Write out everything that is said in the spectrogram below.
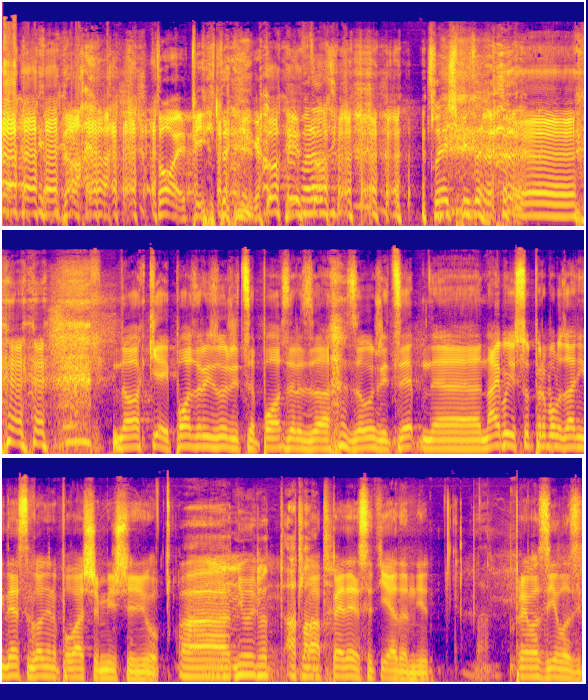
da, to je pitanje. To je Ima razlike. Sledeće pitanje. da, okej, pozdrav iz Užica, pozdrav za, za Užice. E, najbolji Super Bowl u zadnjih 10 godina po vašem mišljenju? Uh, New England Atlanta. Pa 51 je prevazilazi,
